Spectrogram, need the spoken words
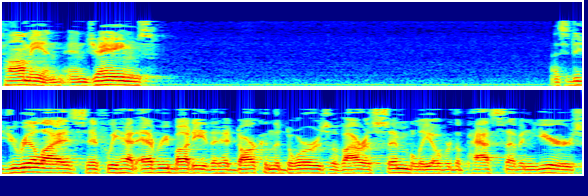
Tommy and, and James, I said, did you realize if we had everybody that had darkened the doors of our assembly over the past seven years,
